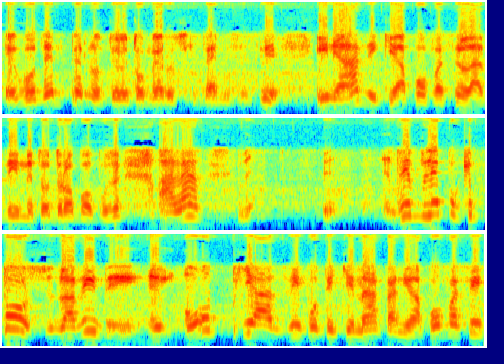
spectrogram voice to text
εγώ δεν παίρνω το, το μέρος της κυβέρνησης. Είναι άδικη η απόφαση δηλαδή με τον τρόπο που... Αλλά δεν βλέπω και πώς. Δηλαδή ε, οποιαδήποτε και να ήταν η απόφαση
